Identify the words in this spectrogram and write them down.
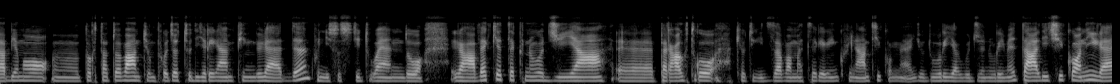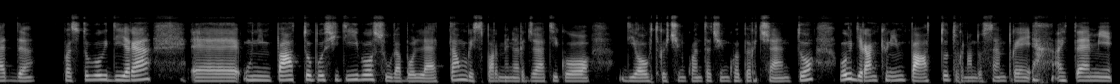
abbiamo, uhm, portato avanti un progetto di revamping LED, quindi sostituendo la vecchia tecnologia, ehm, peraltro che utilizzava materiali inquinanti come ioduri e alogenuri metallici, con i LED. Questo vuol dire, ehm, un impatto positivo sulla bolletta, un risparmio energetico di oltre il 55%, vuol dire anche un impatto, tornando sempre ai temi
